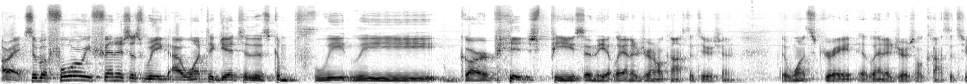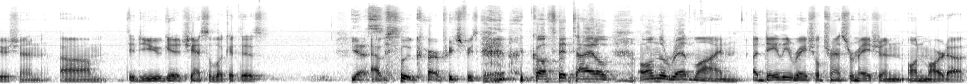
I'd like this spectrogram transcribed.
all right, so before we finish this week, I want to get to this completely garbage piece in the Atlanta Journal Constitution, the once great Atlanta Journal Constitution. Um, did you get a chance to look at this? yes. absolute garbage piece. Called it titled "On the Red Line: A Daily Racial Transformation on MARTA."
